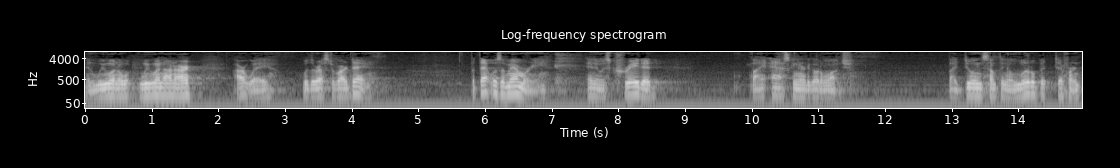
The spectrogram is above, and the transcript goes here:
And we went, we went on our, our way with the rest of our day. But that was a memory, and it was created by asking her to go to lunch, by doing something a little bit different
